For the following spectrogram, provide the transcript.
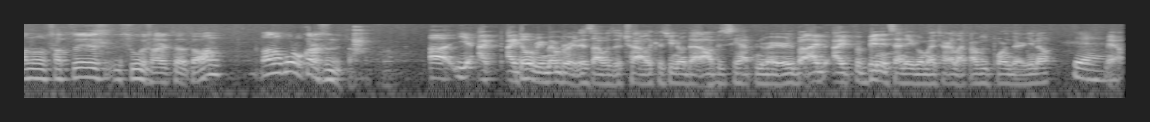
あの撮影すごいされてたとあんあの頃から住んでたんだ Uh, yeah, I, I don't remember it as I was a child because you know that obviously happened very early. But I, I've been in San Diego my entire life. I was born there, you know. いや Yeah.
